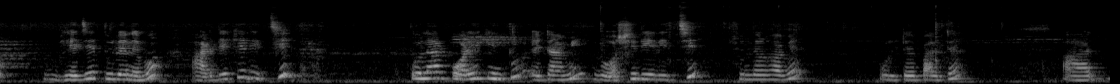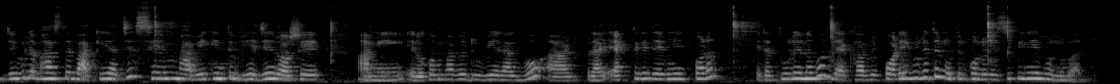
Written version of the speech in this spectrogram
ভেজে তুলে নেব, আর দেখে দিচ্ছি, তোলার পরে কিন্তু এটা আমি রসে দিয়ে দিচ্ছি সুন্দরভাবে উল্টে পাল্টে। আর যেগুলো ভাজতে বাকি আছে সেমভাবে কিন্তু ভেজে রসে আমি এরকমভাবে ডুবিয়ে রাখব। আর প্রায় এক থেকে দেড় মিনিট পর এটা তুলে নেব, দেখা হবে পরের ভিডিওতে নতুন কোনো রেসিপি নিয়ে, ধন্যবাদ।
